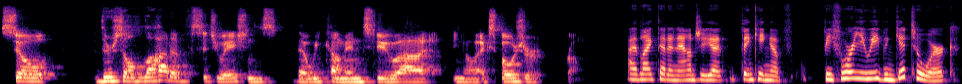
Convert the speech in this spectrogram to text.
So there's a lot of situations that we come into, uh, you know, exposure from. I like that analogy. thinking of before you even get to work,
